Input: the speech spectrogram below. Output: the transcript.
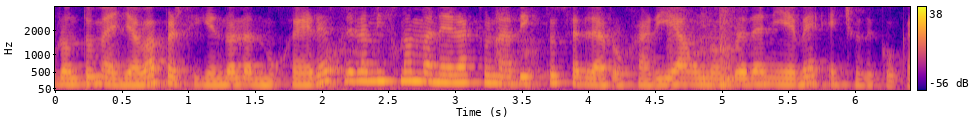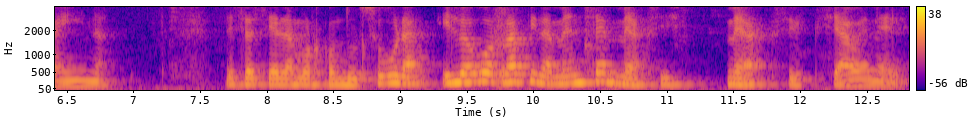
Pronto me hallaba persiguiendo a las mujeres de la misma manera que un adicto se le arrojaría a un hombre de nieve hecho de cocaína. Les hacía el amor con dulzura y luego rápidamente me, me asfixiaba en él.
